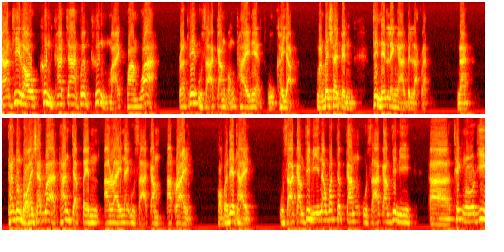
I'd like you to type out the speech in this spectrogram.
การที่เราขึ้นค่าจ้างเพิ่มขึ้นหมายความว่าประเทศอุตสาหกรรมของไทยเนี่ยถูกขยับ มันไม่ใช่เป็นที่เน้นแรงงานเป็นหลักแล้วนะท่านต้องบอกให้ชัดว่าท่านจะเป็นอะไรในอุตสาหกรรมอะไรของประเทศไทย อุตสาหกรรมที่มีนวัตกรรม อุตสาหกรรมที่มีเทคโนโลยี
